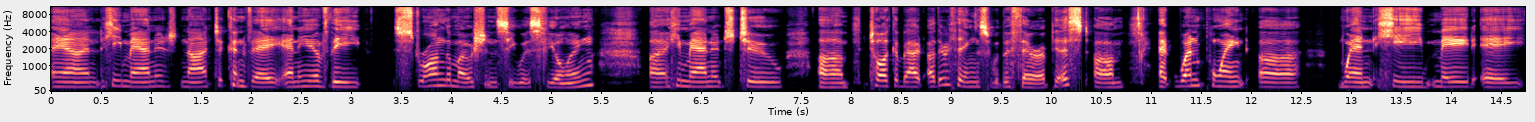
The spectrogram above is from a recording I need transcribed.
and he managed not to convey any of the strong emotions he was feeling. Uh, he managed to um, talk about other things with the therapist. Um, at one point, uh, when he made a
